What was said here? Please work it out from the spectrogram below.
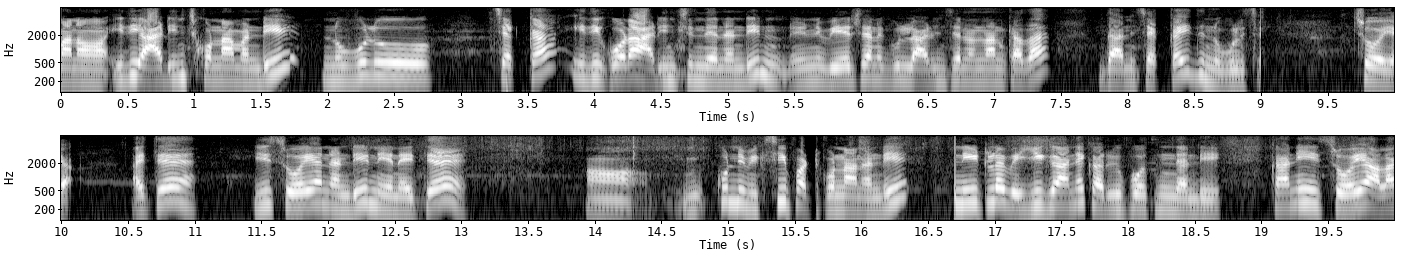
మనం ఇది ఆడించుకున్నామండి. నువ్వులు చెక్క ఇది కూడా ఆడించిందేనండి. నేను వేరుశనగ గుళ్ళు ఆడించాను అన్నాను కదా దాని చెక్క ఇది నువ్వుల చెక్క. సోయా. అయితే ఈ సోయానండి నేనైతే కొన్ని మిక్సీ పట్టుకున్నానండి. నీటిలో వెయ్యిగానే కరిగిపోతుందండి. కానీ ఈ సోయా అలా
